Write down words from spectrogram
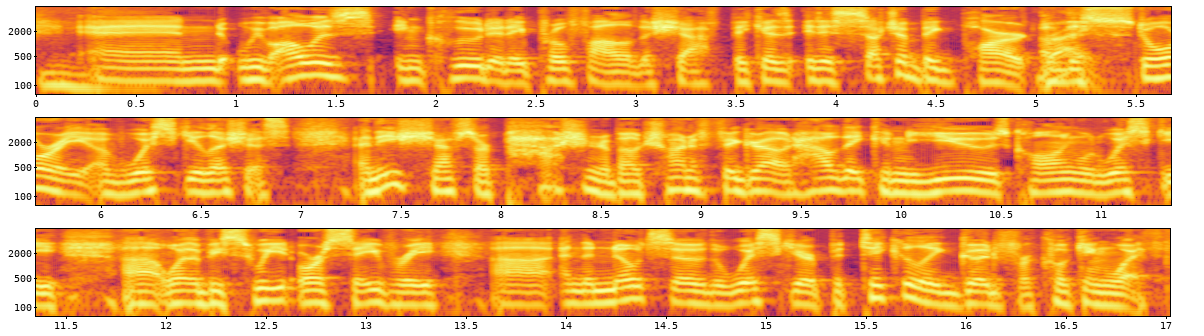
Mm. And we've always included a profile of the chef because it is such a big part of right. the story of Whiskey-licious. And these chefs are passionate about trying to figure out how they can use Collingwood whiskey, uh, whether it be sweet or savory. Uh, and the notes of the whiskey are particularly good for cooking with.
